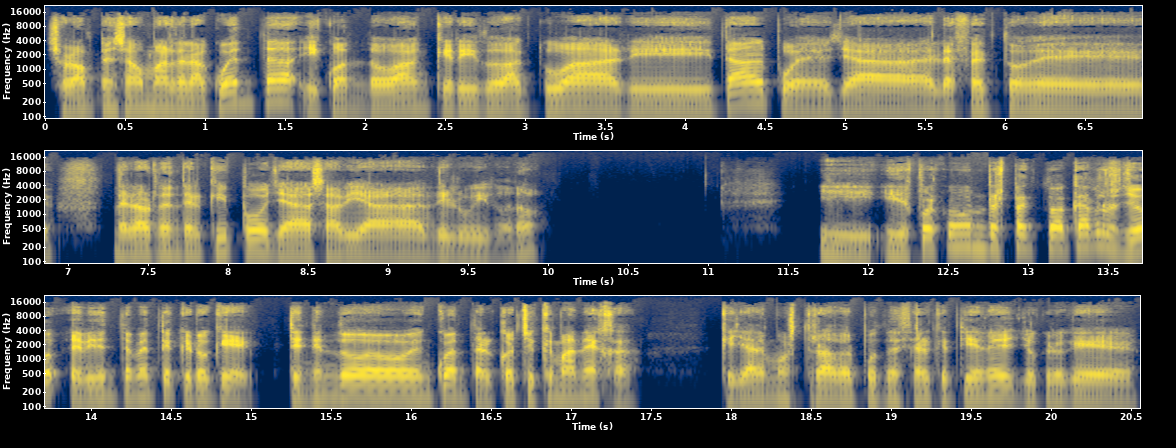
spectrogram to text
se lo han pensado más de la cuenta y cuando han querido actuar y tal, pues ya el efecto de, del orden del equipo ya se había diluido, ¿no? Y, y después con respecto a Carlos, yo evidentemente creo que teniendo en cuenta el coche que maneja, que ya ha demostrado el potencial que tiene, yo creo que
